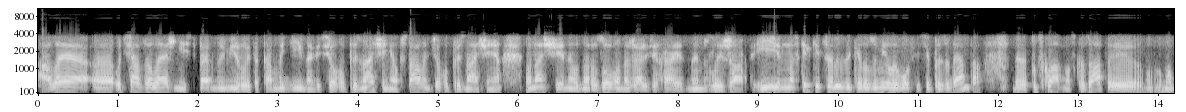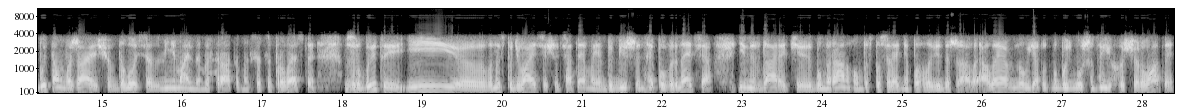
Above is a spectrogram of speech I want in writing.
Але е, оця залежність певною мірою така медійна від цього призначення, обставин цього призначення, вона ще неодноразово на жаль зіграє з ним злий жарт. І наскільки ці ризики розуміли в офісі президента, е, тут складно сказати. Мабуть, там вважають, що вдалося з мінімальними втратами все це провести, зробити, і е, вони сподіваються, що ця тема якби більше не повернеться і не вдарить бумерангом безпосередньо по голові держави. Але ну я тут, мабуть, мушу їх розчарувати.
